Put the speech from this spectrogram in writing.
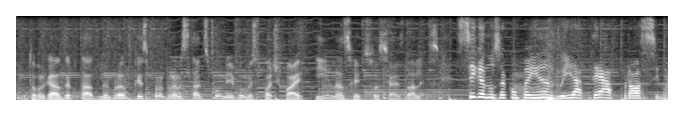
Muito obrigado, deputado. Lembrando que esse programa está disponível no Spotify e nas redes sociais da Alesc. Siga nos acompanhando e até a próxima.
